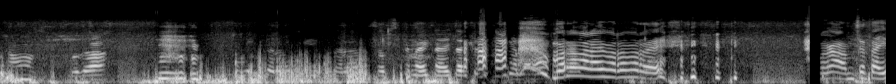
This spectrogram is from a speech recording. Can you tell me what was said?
हं. बघा. बरोबर आहे बरोबर आहे. बघा आमच्या ताई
